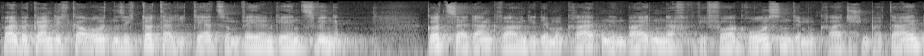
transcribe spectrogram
weil bekanntlich Chaoten sich totalitär zum Wählen gehen zwingen. Gott sei Dank waren die Demokraten in beiden nach wie vor großen demokratischen Parteien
